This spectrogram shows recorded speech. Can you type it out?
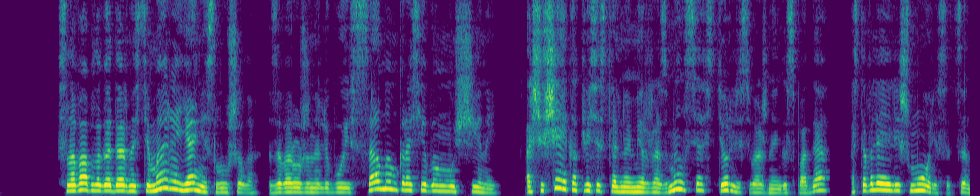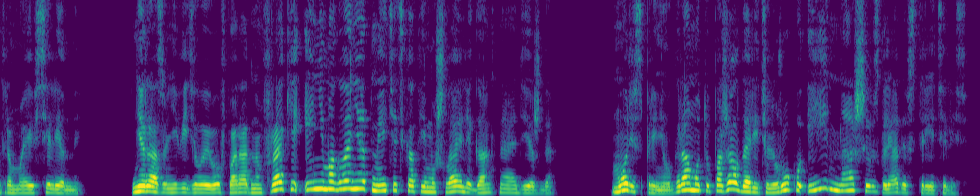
Слова благодарности мэра я не слушала, завороженно любуясь самым красивым мужчиной, ощущая, как весь остальной мир размылся, стерлись важные господа, оставляя лишь Морриса центром моей вселенной. Ни разу не видела его в парадном фраке и не могла не отметить, как ему шла элегантная одежда. Моррис принял грамоту, пожал дарителю руку, и наши взгляды встретились.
